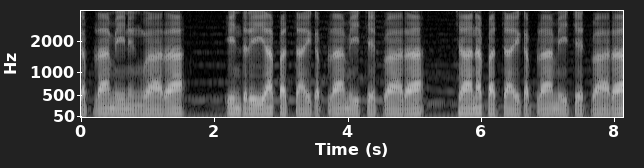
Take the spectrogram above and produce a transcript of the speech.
กับละมีหนึ่งวาระ อินทรียปัจจัยกับละมีเจ็ดวาระชานะปัจจัยกับละมีเจ็ดวาระ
